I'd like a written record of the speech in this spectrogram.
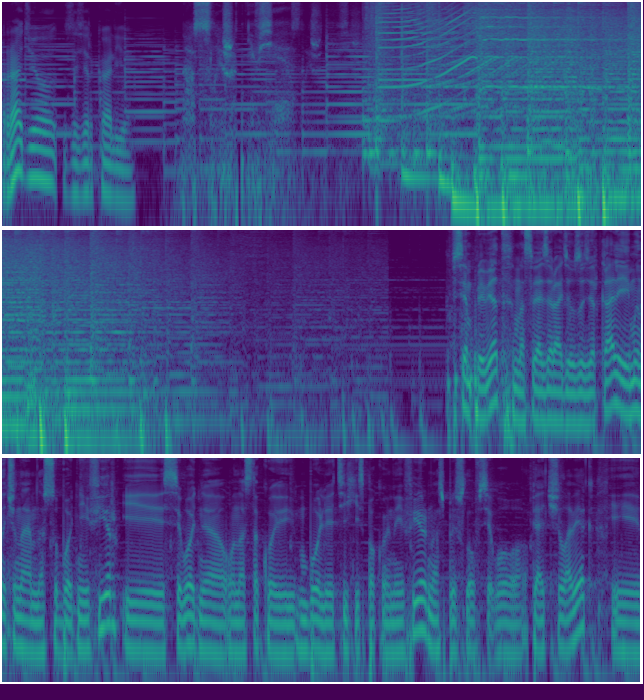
Радио Зазеркалье. Нас слышат не все. Всем привет, на связи радио Зазеркалье, и мы начинаем наш субботний эфир. И сегодня у нас такой более тихий, спокойный эфир. Нас пришло всего пять человек, и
